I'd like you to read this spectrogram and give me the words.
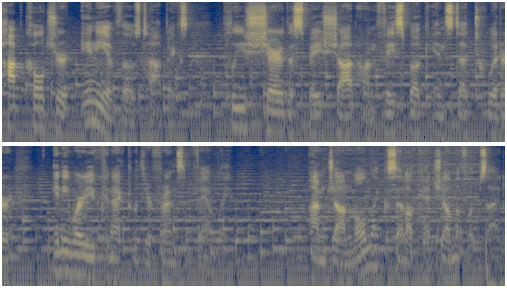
pop culture, any of those topics, please share the Space Shot on Facebook, Insta, Twitter, anywhere you connect with your friends and family. I'm John Molnix, and I'll catch you on the flip side.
